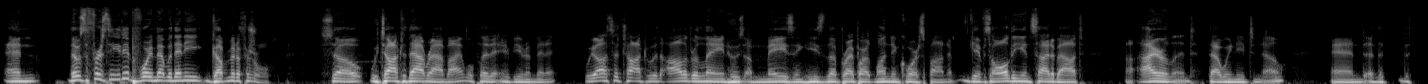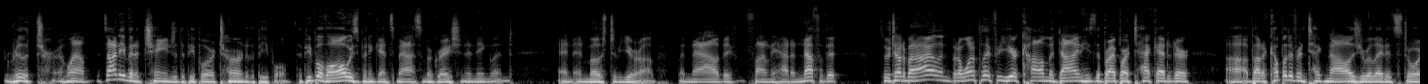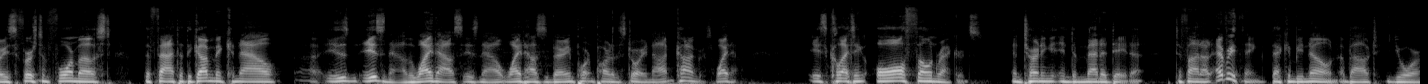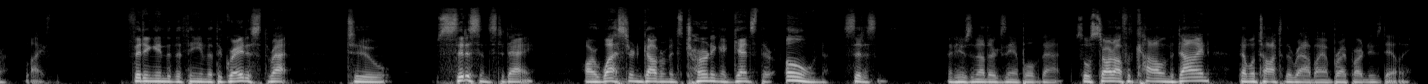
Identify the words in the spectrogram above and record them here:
And that was the first thing he did before he met with any government officials. So we talked to that rabbi. We'll play that interview in a minute. We also talked with Oliver Lane, who's amazing. He's the Breitbart London correspondent. He gave us all the insight about uh, Ireland that we need to know. And, and the, the really, well, it's not even a change of the people or a turn to the people. The people have always been against mass immigration in England and, and most of Europe. But now they've finally had enough of it. So we talked about Ireland, but I want to play for you here Colin Madine. He's the Breitbart tech editor uh, about a couple different technology related stories. First and foremost, the fact that the government can now uh, is is now the White House is now White House is a very important part of the story, not Congress. White House is collecting all phone records and turning it into metadata to find out everything that can be known about your life. Fitting into the theme that the greatest threat to citizens today are Western governments turning against their own citizens. And here's another example of that. So we'll start off with Colin Madine, then we'll talk to the rabbi on Breitbart News Daily.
